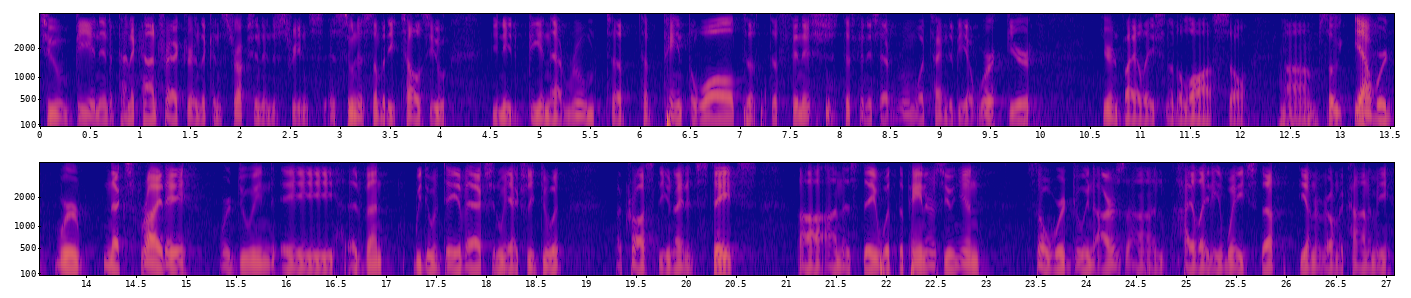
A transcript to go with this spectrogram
to be an independent contractor in the construction industry. And as soon as somebody tells you you need to be in that room to, to paint the wall, to, to finish to finish that room, what time to be at work, you're you're in violation of the law. So um, mm-hmm. so yeah, we're we're next Friday we're doing a event. We do a day of action. We actually do it across the United States uh, on this day with the Painters Union. So we're doing ours on highlighting wage theft, the underground economy.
